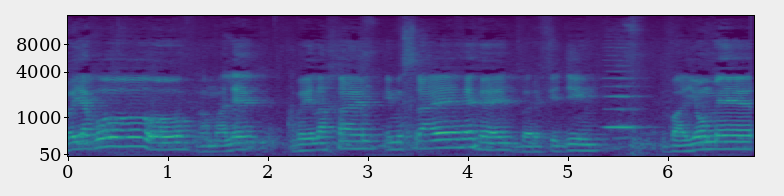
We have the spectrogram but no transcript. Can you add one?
ויבוא עמלק וילחם עם ישראל ברפידים ויאמר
